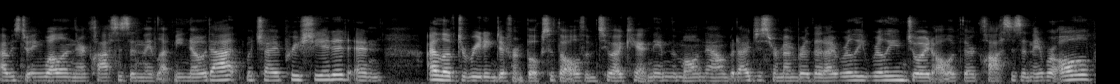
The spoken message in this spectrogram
I was doing well in their classes and they let me know that, which I appreciated. And I loved reading different books with all of them too. I can't name them all now, but I just remember that I really really enjoyed all of their classes and they were all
